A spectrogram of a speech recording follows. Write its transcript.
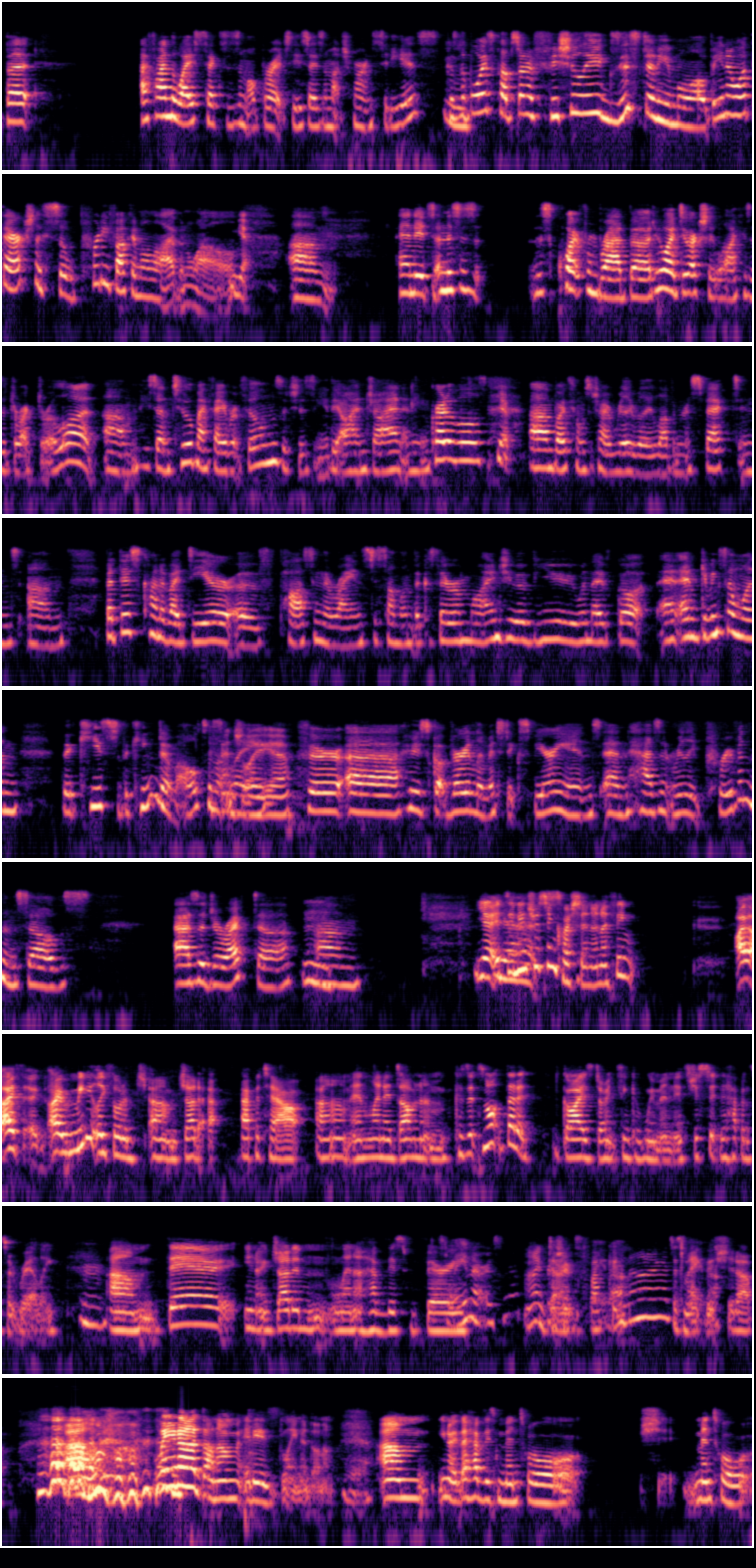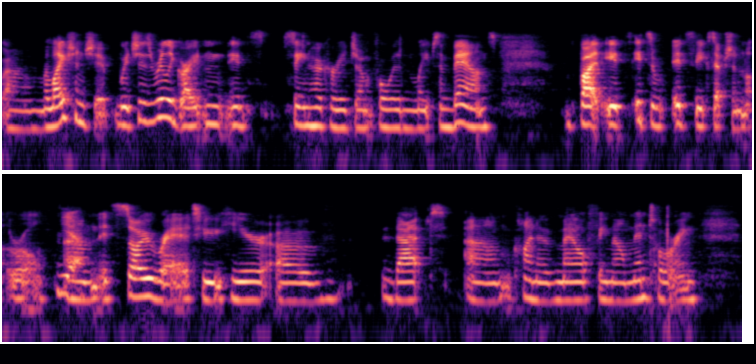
but I find the way sexism operates these days are much more insidious because the Mm. boys' clubs don't officially exist anymore. But you know what? They're actually still pretty fucking alive and well. Yeah. Um, and it's and this is this quote from Brad Bird, who I do actually like as a director a lot. Um, he's done two of my favorite films, which is you know, The Iron Giant and The Incredibles. Yep. Um, both films which I really, really love and respect. And um, but this kind of idea of passing the reins to someone because they remind you of you when they've got and, and giving someone the keys to the kingdom ultimately Essentially, yeah. for uh, who's got very limited experience and hasn't really proven themselves as a director. Mm. Um, Yeah, it's an interesting it's- question, and I think I I, th- I immediately thought of um, Judd Apatow um, and Leonard Dunham because it's not that it, guys don't think of women; it's just it happens so rarely. Mm. Um, they're you know Judd and Lena have this it's very Lena, isn't it? I don't it's fucking Lena. know. I just make Lena. this shit up. Um, Lena Dunham. It is Lena Dunham. Yeah. Um, you know they have this mentor mentor um, relationship, which is really great, and it's seen her career jump forward in leaps and bounds. But it's it's it's the exception, not the rule. Yeah. Um, it's so rare to hear of that um, kind of male female mentoring.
